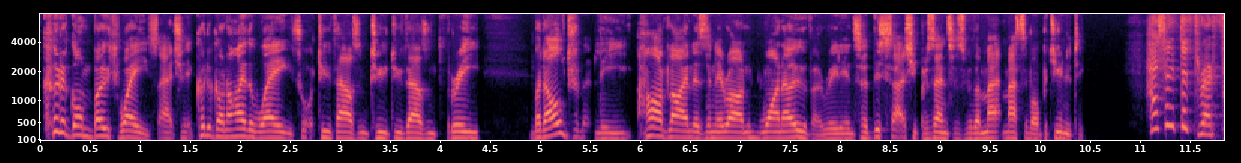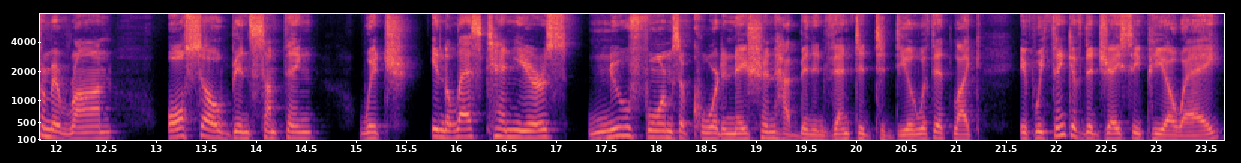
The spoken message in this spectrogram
Could have gone both ways, actually. It could have gone either way, sort of 2002, 2003. But ultimately, hardliners in Iran won over, really. And so this actually presents us with a ma- massive opportunity. Hasn't the threat from Iran also been something which, in the last 10 years, new forms of coordination have been invented to deal with it? Like, if we think of the JCPOA,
